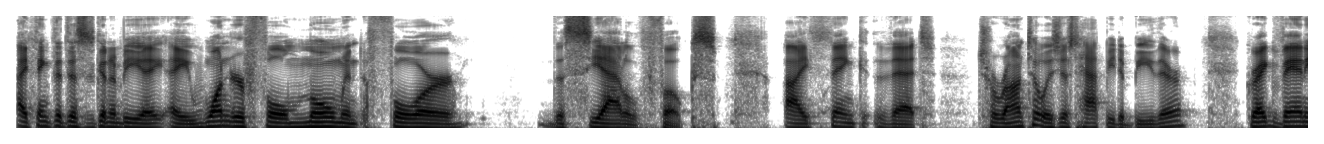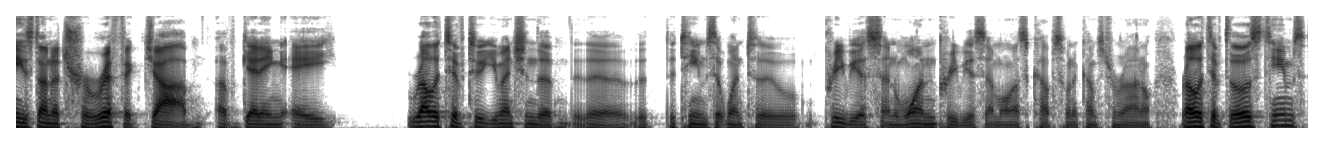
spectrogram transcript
I think that this is going to be a, a wonderful moment for the Seattle folks. I think that Toronto is just happy to be there. Greg Vanney's done a terrific job of getting a relative to you mentioned the, the the teams that went to previous and won previous MLS Cups when it comes to Toronto. Relative to those teams,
